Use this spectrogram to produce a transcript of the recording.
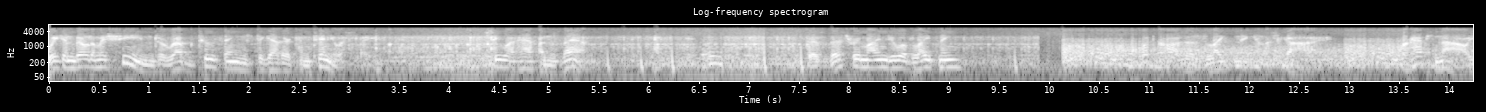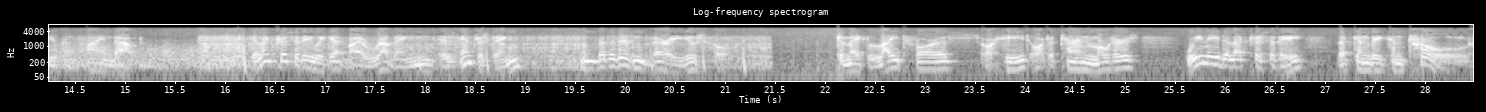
We can build a machine to rub two things together continuously. See what happens then. Does this remind you of lightning? What causes lightning in the sky? Perhaps now you can find out. Electricity we get by rubbing is interesting, but it isn't very useful. To make light for us, or heat, or to turn motors, we need electricity that can be controlled.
